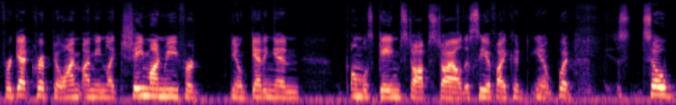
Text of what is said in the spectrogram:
forget crypto. I'm I mean like shame on me for you know getting in almost GameStop style to see if I could you know. But so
